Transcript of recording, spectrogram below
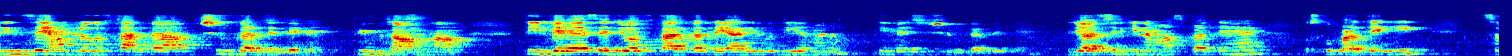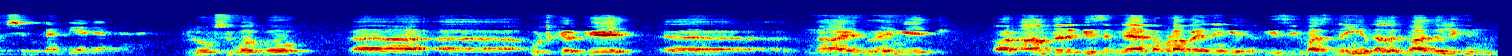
दिन से हम लोग अफ्तार का शुरू कर देते हैं। तीन काम हाँ। तीन बजे से जो अफ्तार का तैयारी होती है हमारा तीन बजे से शुरू कर देते हैं। जो असर की नमाज़ पढ़ते हैं उसको पढ़ते ही सब शुरू कर दिया जाता है। लोग सुबह को आ, आ, उठ करके नहाए धोएँगे और आम तरीके से नया कपड़ा पहनेंगे। किसी के पास नहीं है तो अलग बात है, लेकिन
